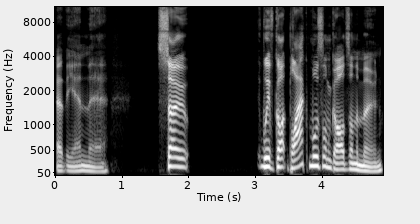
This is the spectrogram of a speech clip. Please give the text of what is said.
at the end there. So we've got black Muslim gods on the moon.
